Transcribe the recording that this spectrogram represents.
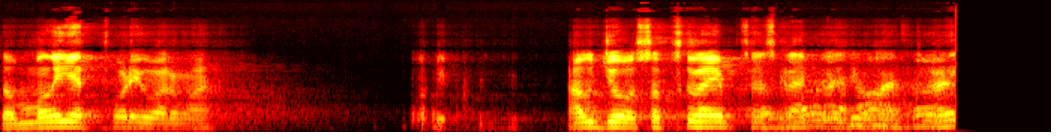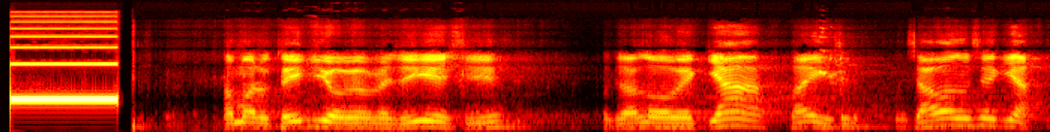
તો મળીએ થોડી વારમાં આવજો સબસ્ક્રાઇબ સબસ્ક્રાઇબ કરજો અમારું થઈ ગયું હવે અમે જઈએ છીએ. ચાલો હવે ક્યાં? ભાઈ જવાનું છે ક્યાં?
